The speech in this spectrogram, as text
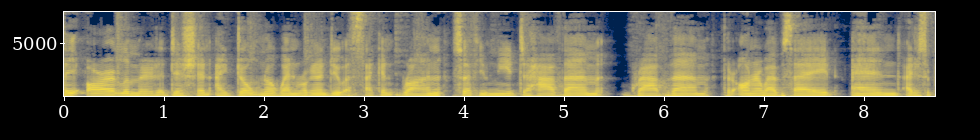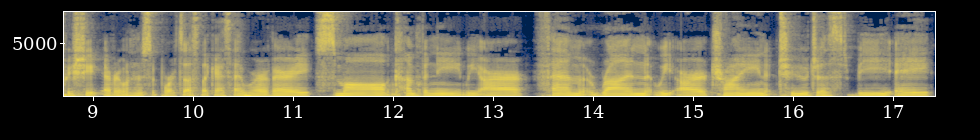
They are limited edition. I don't know when we're going to do a second run. So if you need to have them, grab them. They're on our website. And I just appreciate everyone who supports us. Like I said, we're a very small company. We are fem run. We are trying to just be a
